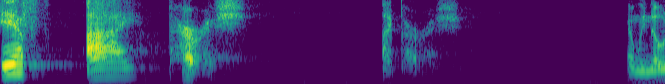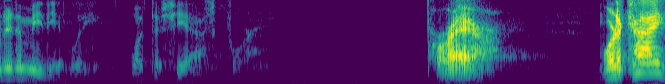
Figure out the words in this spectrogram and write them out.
If I perish, I perish. And we noted immediately what does she ask for? Prayer. Mordecai,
